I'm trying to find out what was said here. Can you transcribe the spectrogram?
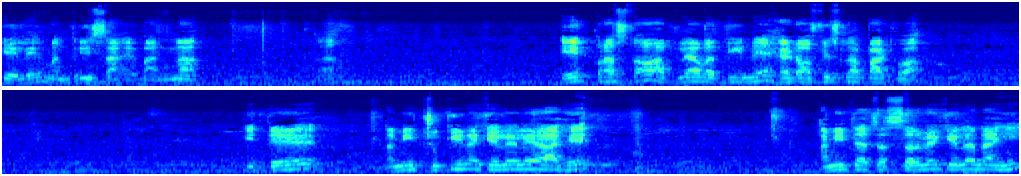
केले मंत्री साहेबांना? एक प्रस्ताव आपल्या वतीने हेड ऑफिसला पाठवा की ते आम्ही चुकीने केलेले आहे. आम्ही त्याचा सर्वे केलं नाही.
